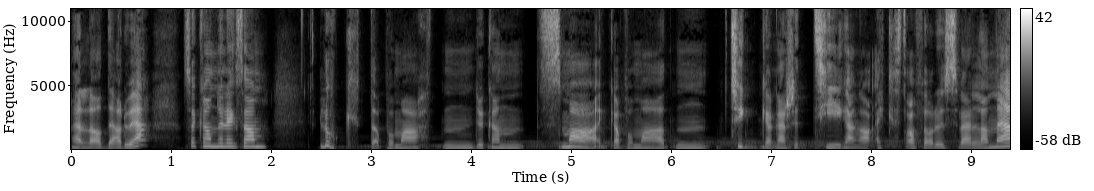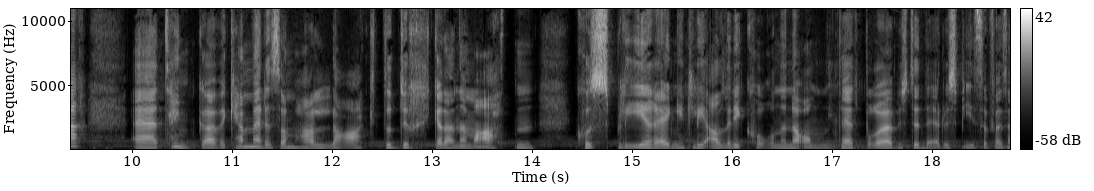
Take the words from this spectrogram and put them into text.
eller der du er, så kan du liksom lukte på maten, du kan smake på maten, tygge kanskje ti ganger ekstra før du svelger ned. Eh, tenke over hvem er det som har lagd og dyrka denne maten. Hvordan blir egentlig alle de kornene om til et brød, hvis det er det du spiser, f.eks.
